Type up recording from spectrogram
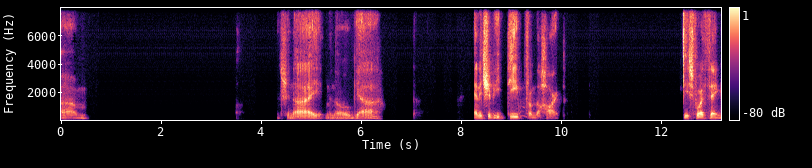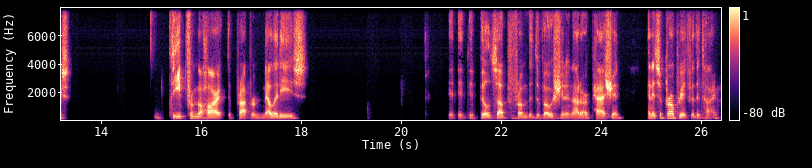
um, Chennai, Manogya, and it should be deep from the heart. These four things deep from the heart, the proper melodies. It, it, it builds up from the devotion and not our passion, and it's appropriate for the time.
